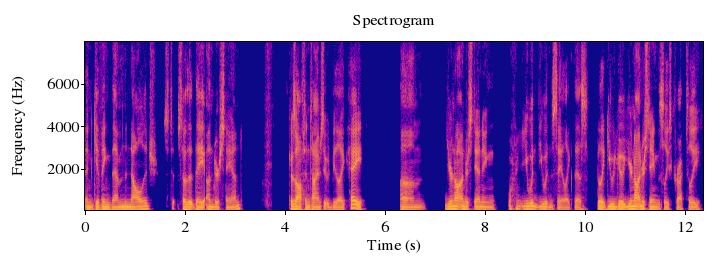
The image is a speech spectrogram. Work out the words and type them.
and giving them the knowledge so that they understand. Because oftentimes it would be like, hey, um, you're not understanding you wouldn't you wouldn't say it like this, but like you would go, you're not understanding this lease correctly.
